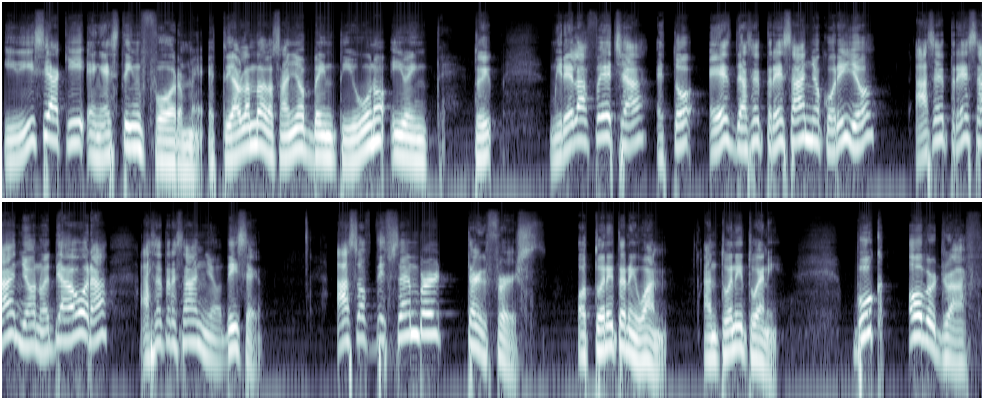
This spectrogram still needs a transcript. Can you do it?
Y dice aquí en este informe, estoy hablando de los años 21 y 20. Estoy, mire la fecha, esto es de hace tres años, Corillo. Hace tres años, no es de ahora, hace tres años. Dice, as of December 31st of 2021 and 2020, book overdraft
